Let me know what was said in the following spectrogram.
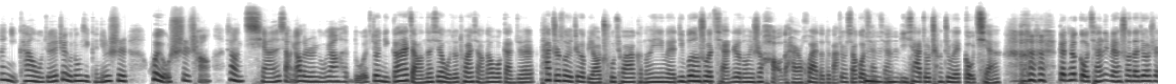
那你看，我觉得这个东西肯定是。会有市场，像钱想要的人永远很多。就你刚才讲的那些，我就突然想到，我感觉他之所以这个比较出圈，可能因为你不能说钱这个东西是好的还是坏的，对吧？就是小狗钱钱，以下就称之为狗钱。感觉狗钱里面说的就是，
